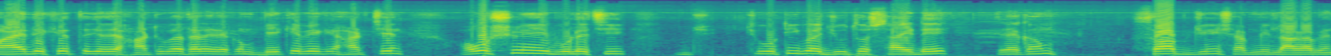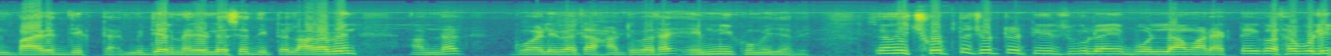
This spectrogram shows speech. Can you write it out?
মায়েদের ক্ষেত্রে যাদের হাঁটু ব্যথার এরকম বেঁকে বেঁকে হাঁটছেন, অবশ্যই আমি বলেছি, চটি বা জুতোর সাইডে এরকম সব জিনিস আপনি লাগাবেন। বাইরের দিকটা, মিডিয়াল ম্যারিলেসের দিকটা লাগাবেন। আপনার গোয়ালি ব্যথা, হাঁটু ব্যথা এমনি কমে যাবে। সুতরাং এই ছোট্ট ছোট্ট টিপসগুলো আমি বললাম, আর একটাই কথা বলি,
